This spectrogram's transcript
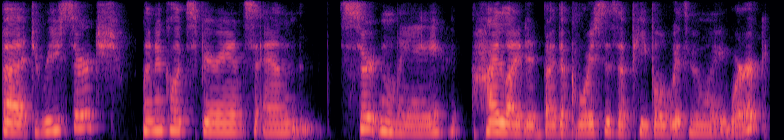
but research clinical experience and certainly highlighted by the voices of people with whom we work,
